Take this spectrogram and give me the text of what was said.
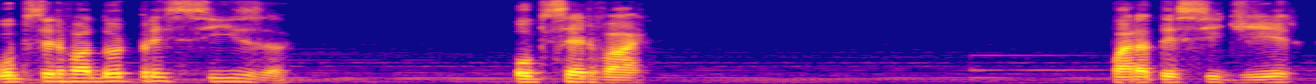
O observador precisa observar para decidir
